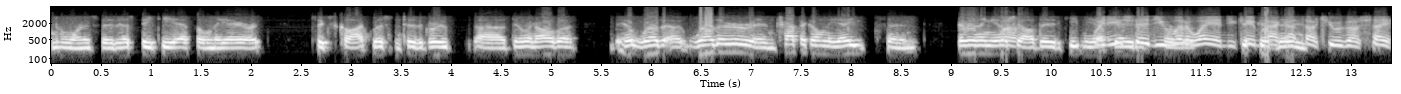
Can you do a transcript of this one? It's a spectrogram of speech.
in the morning, so that's PTF on the air at six o'clock. Listen to the group uh, doing all the weather, weather and traffic on the eights and everything else Well, y'all do to keep me When you said you went away and you came back, I thought you were going to say,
